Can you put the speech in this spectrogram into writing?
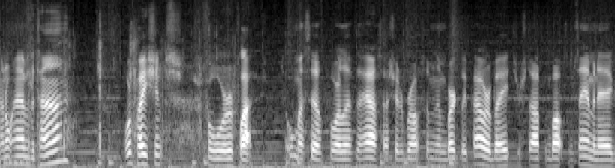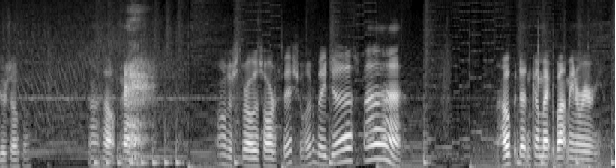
I don't have the time or patience for fly. Told myself before I left the house I should have brought some of them Berkley power baits or stopped and bought some salmon eggs or something. I thought, nah, I'll just throw this artificial. It'll be just fine. I hope it doesn't come back to bite me in the rear end.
